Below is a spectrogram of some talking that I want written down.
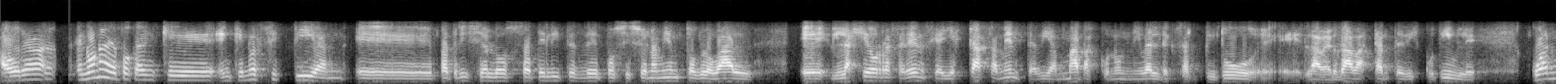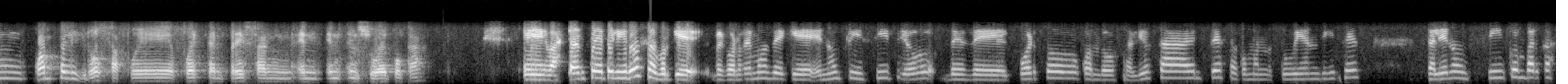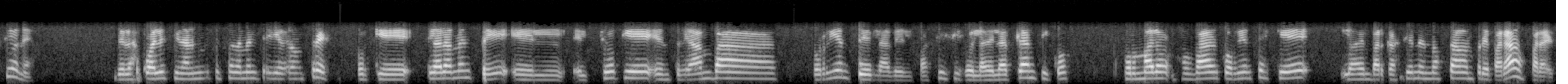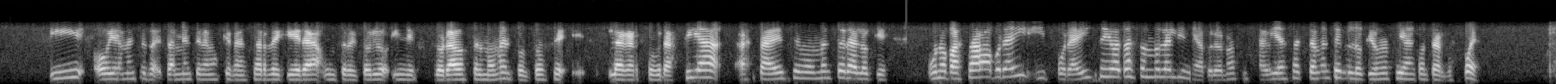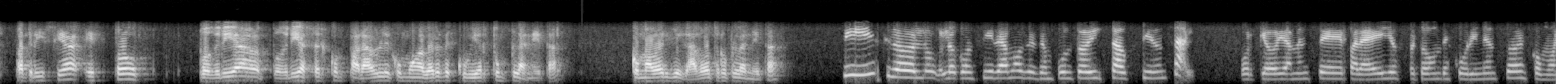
Ahora, en una época en que, en que no existían, eh, Patricia, los satélites de posicionamiento global, eh, la georreferencia y escasamente había mapas con un nivel de exactitud, eh, la verdad, bastante discutible. ¿Cuán, cuán peligrosa fue, fue esta empresa en, en, en, en su época? Eh, bastante peligrosa porque recordemos de que en un principio, desde el puerto, cuando salió esta empresa, como tú bien dices, salieron cinco embarcaciones, de las cuales finalmente solamente llegaron tres, porque claramente el, el choque entre ambas corrientes, la del Pacífico y la del Atlántico, formaron, formaban corrientes que las embarcaciones no estaban preparadas para eso. Y obviamente también tenemos que pensar de que era un territorio inexplorado hasta el momento. Entonces, la cartografía hasta ese momento era lo que uno pasaba por ahí y por ahí se iba trazando la línea, pero no se sabía exactamente lo que uno se iba a encontrar después. Patricia, ¿esto podría, podría ser comparable como haber descubierto un planeta? ¿Como haber llegado a otro planeta? Sí, si lo, lo, lo consideramos desde un punto de vista occidental, porque obviamente para ellos fue todo un descubrimiento, es como,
